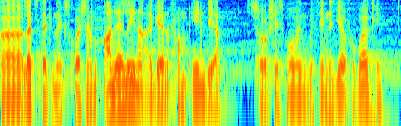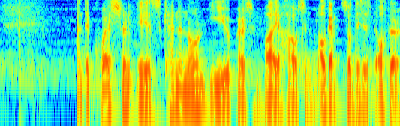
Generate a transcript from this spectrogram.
Uh, let's take next question. Adelina again from India. So she's moving within a year for working. And the question is, can a non-EU person buy a house in? Okay, so this is the other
